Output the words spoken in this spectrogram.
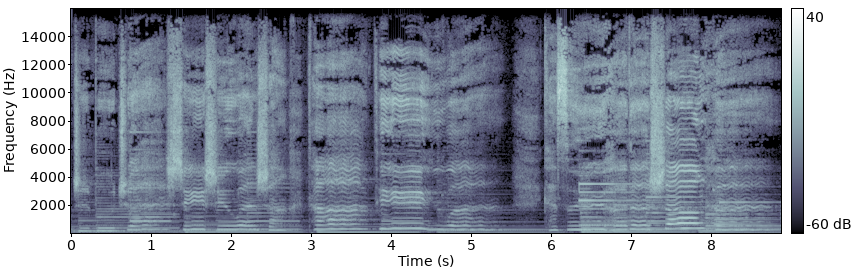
不知不觉细细吻上他体温，看似愈合的伤痕，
